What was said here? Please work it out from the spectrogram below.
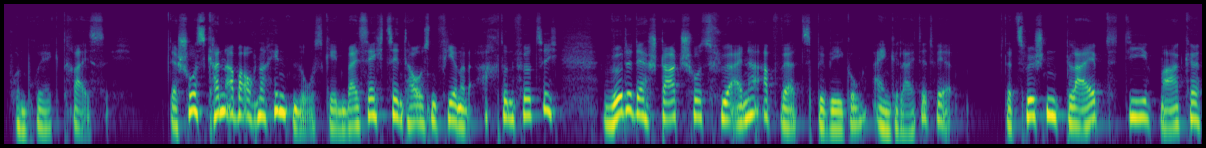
von Projekt 30. Der Schuss kann aber auch nach hinten losgehen. Bei 16.448 würde der Startschuss für eine Abwärtsbewegung eingeleitet werden. Dazwischen bleibt die Marke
